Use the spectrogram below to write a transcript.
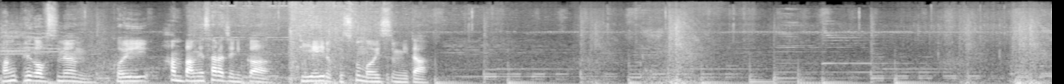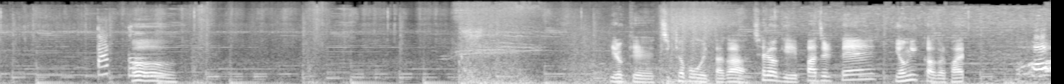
방패가 없으면 거의 한 방에 사라지니까 뒤에 이렇게 숨어 있습니다. 어. 이렇게 지켜보고 있다가 체력이 빠질 때 영입각을 봐야. 어.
